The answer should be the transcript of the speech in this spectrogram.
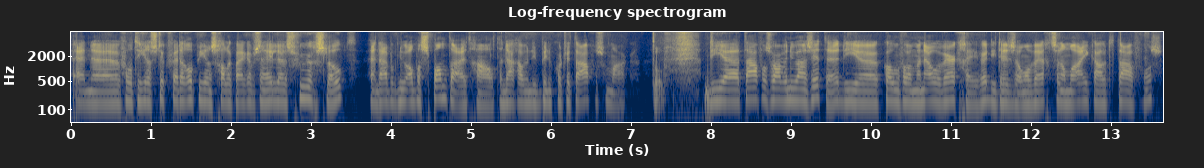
En eh, bijvoorbeeld hier een stuk verderop, hier in Schalkwijk, hebben ze een hele schuur gesloopt. En daar heb ik nu allemaal spanten uitgehaald. En daar gaan we nu binnenkort weer tafels van maken. Tof. Die eh, tafels waar we nu aan zitten, die eh, komen van mijn oude werkgever. Die deden ze allemaal weg. Het zijn allemaal eikenhouten tafels.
